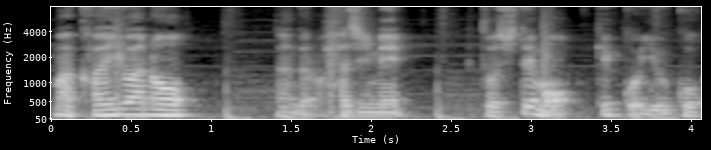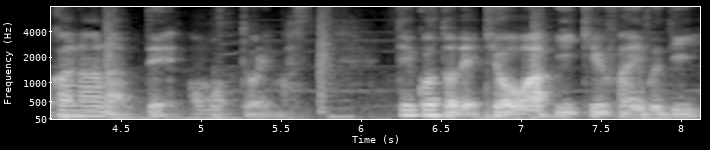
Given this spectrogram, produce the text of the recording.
まあ会話の、なんだろう、始めとしても結構有効かななんて思っております。ということで今日は EQ5D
